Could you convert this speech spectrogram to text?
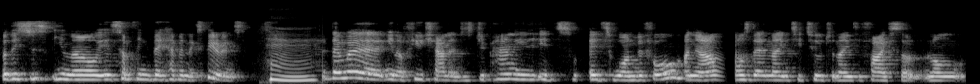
but it's just, you know, it's something they haven't experienced. Hmm. There were, you know, a few challenges. Japan, it's it's wonderful. I know I was there 92 to 95, so long,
